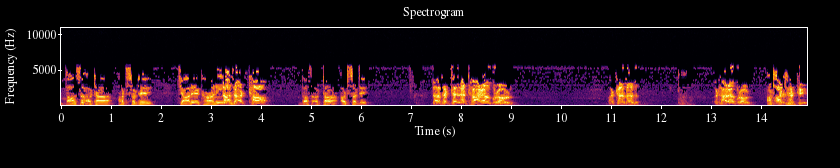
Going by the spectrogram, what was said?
10 8 68 ਚਾਰੇ ਖਾਣੀ। 10 8 10 8 68 10 8 ਦਾ 18 ਪੁਰਾਣ 8 10 18 ਪੁਰਾਣ 8 68 8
